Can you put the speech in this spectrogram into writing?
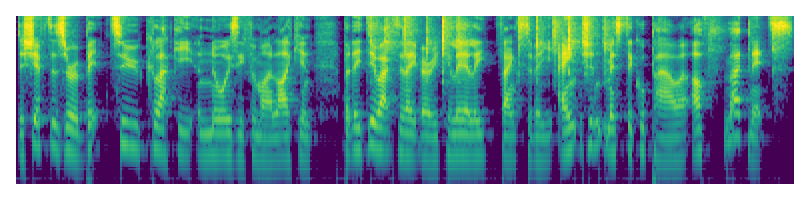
The shifters are a bit too clacky and noisy for my liking, but they do activate very clearly thanks to the ancient mystical power of magnets.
